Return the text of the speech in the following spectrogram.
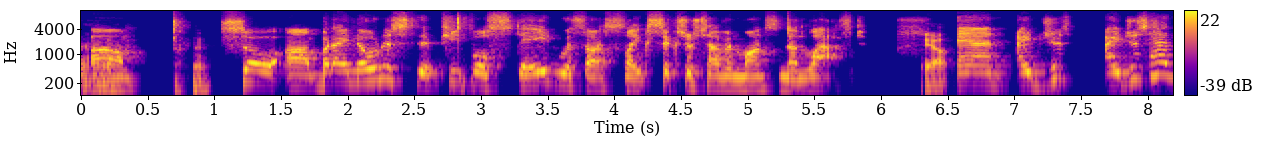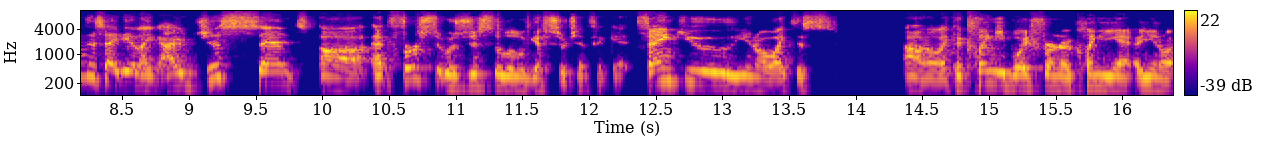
uh-huh. Um, so, um, but I noticed that people stayed with us like six or seven months and then left. Yeah. And I just, I just had this idea. Like, I just sent. Uh, at first, it was just a little gift certificate. Thank you. You know, like this. I don't know, like a clingy boyfriend or clingy, you know,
